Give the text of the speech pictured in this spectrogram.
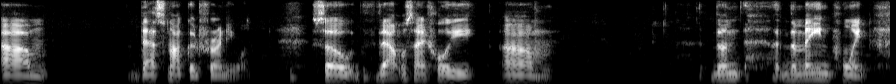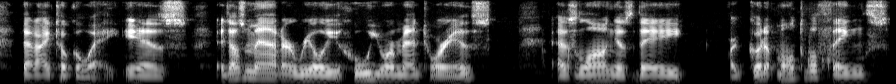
um, that's not good for anyone. So that was actually um, the the main point that I took away is it doesn't matter really who your mentor is as long as they are good at multiple things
